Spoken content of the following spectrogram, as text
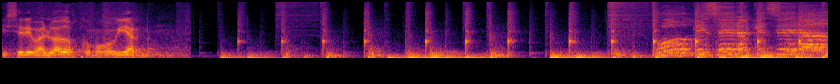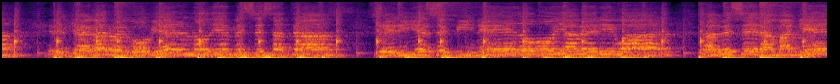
y ser evaluados como gobierno. Oh, ¿qué será, qué será? El que agarró el gobierno diez meses atrás sería ese Pinedo, voy a averiguar. Tal vez será mañana.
